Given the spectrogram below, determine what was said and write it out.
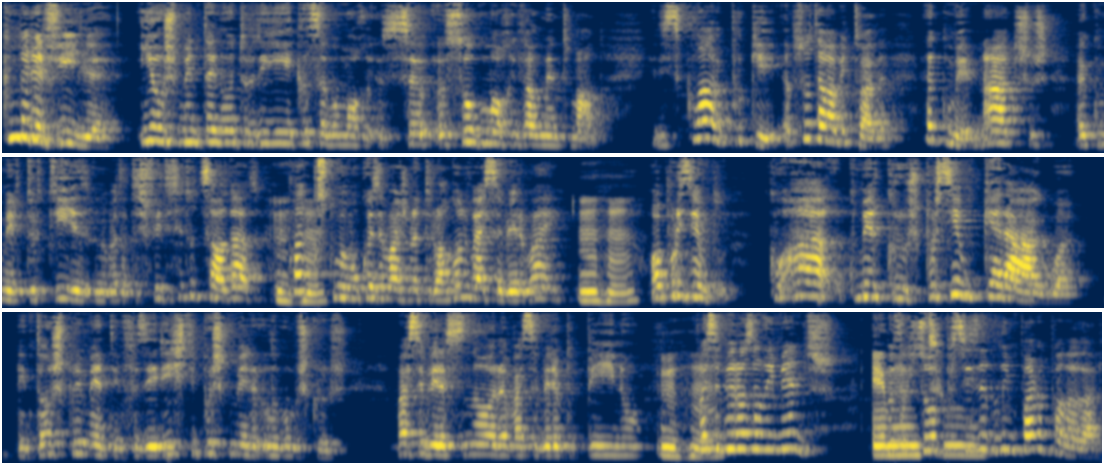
Que maravilha! E eu experimentei no outro dia e aquilo soube-me soube horrivelmente mal. Eu disse, claro, porquê? A pessoa estava habituada a comer nachos, a comer tortilhas, a comer batatas fritas, é tudo salgado. Uhum. Claro que se comer uma coisa mais natural não lhe vai saber bem. Uhum. Ou, por exemplo, ah, comer cruz, parecia-me que era água. Então experimentem fazer isto e depois comer legumes crus vai saber a cenoura, vai saber a pepino, uhum. vai saber os alimentos. É Mas muito... a pessoa precisa de limpar o paladar.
